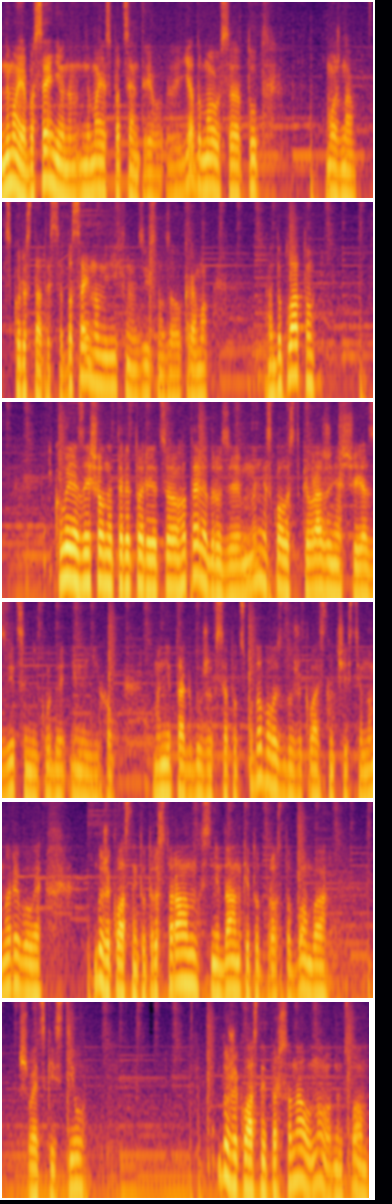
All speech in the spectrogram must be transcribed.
немає басейнів, немає спа-центрів. Я домовився, тут можна скористатися басейном їхнім, звісно, за окрему доплату. Коли я зайшов на територію цього готелю, друзі, мені склалось таке враження, що я звідси нікуди і не їхав. Мені так дуже все тут сподобалось, дуже класні чисті номери були. Дуже класний тут ресторан, сніданки, тут просто бомба, шведський стіл. Дуже класний персонал, ну, одним словом,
